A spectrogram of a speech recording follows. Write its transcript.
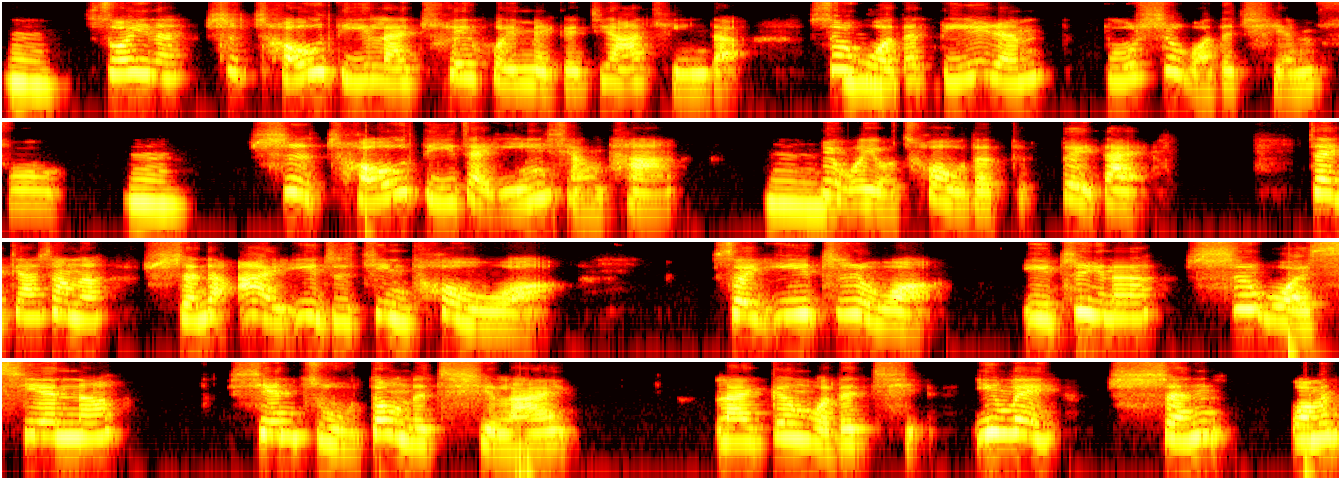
嗯，所以呢，是仇敌来摧毁每个家庭的。所以我的敌人不是我的前夫，嗯，是仇敌在影响他，嗯，对我有错误的对待。再加上呢，神的爱一直浸透我，所以医治我，以至于呢，是我先呢，先主动的起来，来跟我的起，因为神，我们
